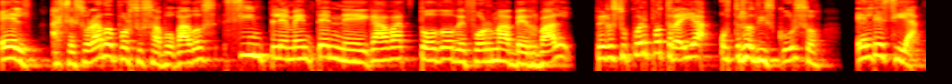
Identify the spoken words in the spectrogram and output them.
Él, asesorado por sus abogados, simplemente negaba todo de forma verbal, pero su cuerpo traía otro discurso. Él decía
